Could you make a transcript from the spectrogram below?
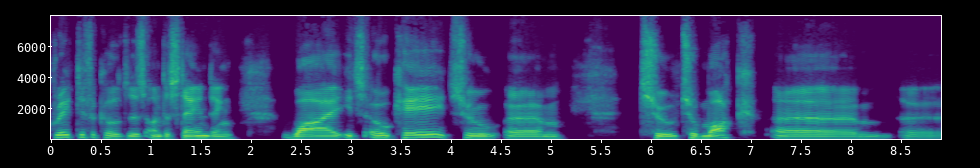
great difficulties understanding why it's okay to um, to to mock um, uh,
